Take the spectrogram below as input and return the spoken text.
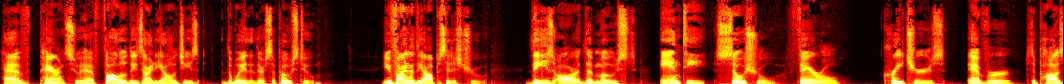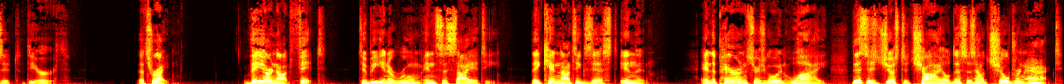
have parents who have followed these ideologies the way that they're supposed to, you find that the opposite is true. These are the most anti-social, feral creatures ever to deposit the earth. That's right. They are not fit to be in a room in society. They cannot exist in it. And the parents are going, why? This is just a child. This is how children act.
